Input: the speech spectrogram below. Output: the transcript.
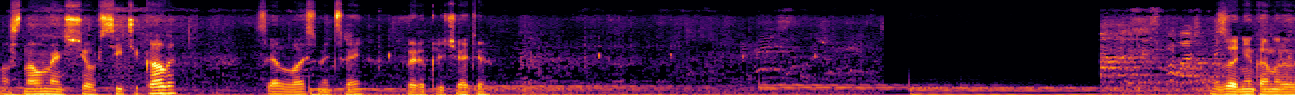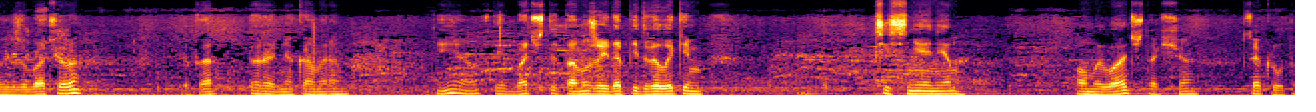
основне, що всі чекали, це власне цей переключатель. Задню камеру ви вже бачили. Тепер передня камера. І от, як бачите, там уже йде під великим тисненням омивач, так що це круто.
